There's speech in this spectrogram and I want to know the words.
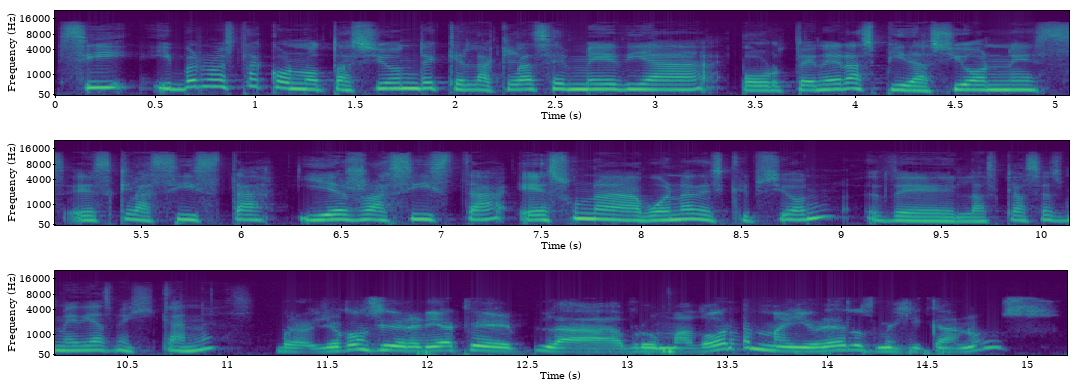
Sí, y bueno, esta connotación de que la clase media, por tener aspiraciones, es clasista y es racista, ¿es una buena descripción de las clases medias mexicanas? Bueno, yo consideraría que la abrumadora mayoría de los mexicanos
